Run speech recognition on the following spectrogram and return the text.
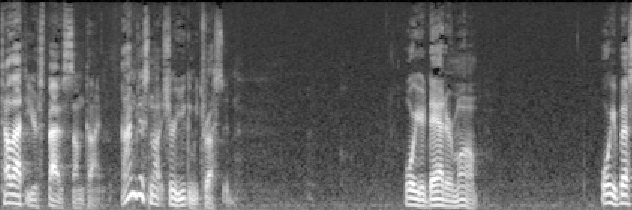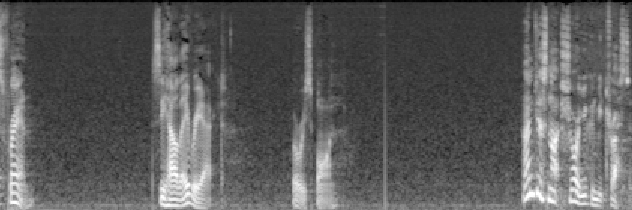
Tell that to your spouse sometime. I'm just not sure you can be trusted or your dad or mom, or your best friend. See how they react or respond. I'm just not sure you can be trusted.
